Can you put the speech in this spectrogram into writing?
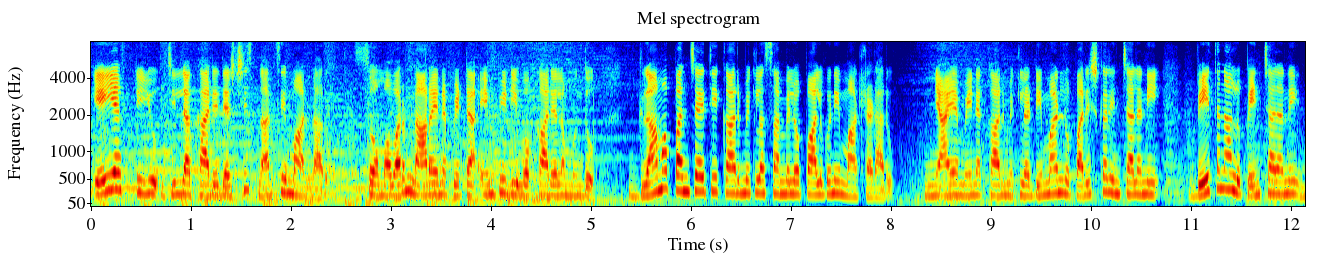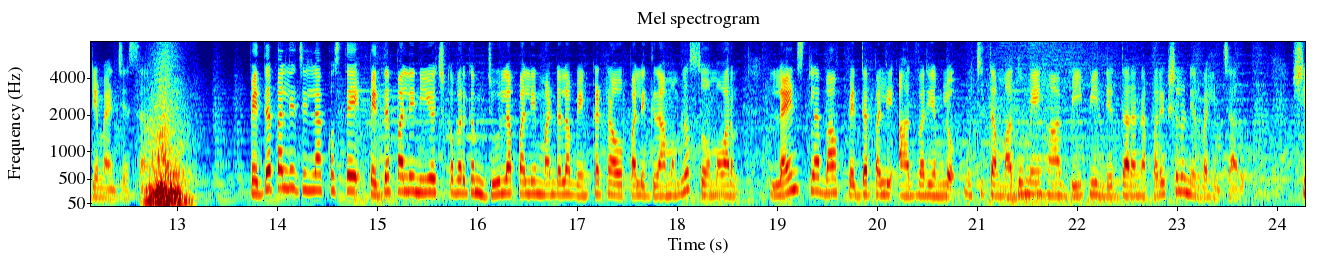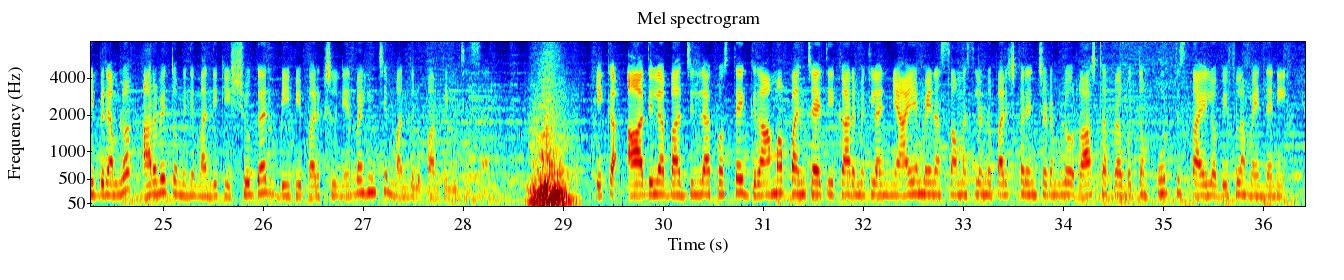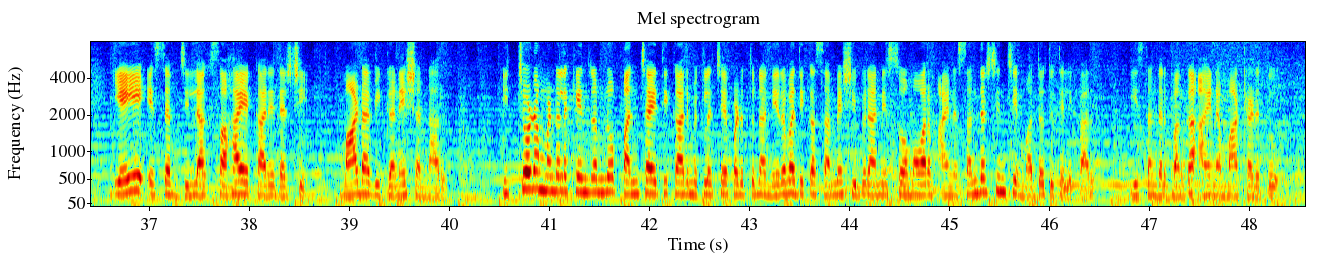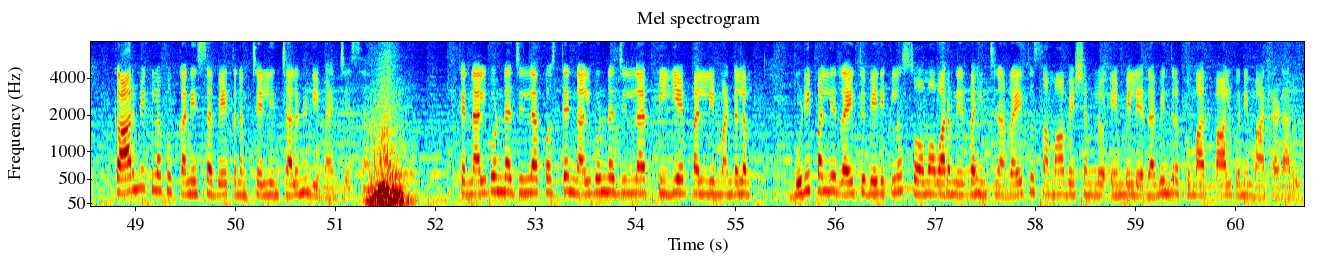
ఏఎఫ్టీయు జిల్లా కార్యదర్శి నరసింహ అన్నారు. సోమవారం నారాయణపేట ఎంపీడీఓ కార్యాలయం ముందు గ్రామ పంచాయతీ కార్మికుల సమ్మెలో పాల్గొని మాట్లాడారు. న్యాయమైన కార్మికుల డిమాండ్లు పరిష్కరించాలని వేతనాలు పెంచాలని డిమాండ్ చేశారు. పెద్దపల్లి జిల్లాకొస్తే పెద్దపల్లి నియోజకవర్గం జూలపల్లి మండలం వెంకట్రావుపల్లి గ్రామంలో సోమవారం లయన్స్ క్లబ్ ఆఫ్ పెద్దపల్లి ఆధ్వర్యంలో ఉచిత మధుమేహ బీపీ నిర్ధారణ పరీక్షలు నిర్వహించారు. శిబిరంలో అరవై తొమ్మిది మందికి షుగర్ బీపీ పరీక్షలు నిర్వహించి మందులు పంపిణీ చేశారు. ఇక ఆదిలాబాద్ జిల్లాకొస్తే గ్రామ పంచాయతీ కార్మికుల న్యాయమైన సమస్యలను పరిష్కరించడంలో రాష్ట్ర ప్రభుత్వం పూర్తి స్థాయిలో విఫలమైందని ఏఏఎస్ఎఫ్ జిల్లా సహాయ కార్యదర్శి మాడావి గణేష్ అన్నారు. ఇచ్చోడ మండల కేంద్రంలో పంచాయతీ కార్మికులు చేపడుతున్న నిరవధిక సమ్మె శిబిరాన్ని సోమవారం ఆయన సందర్శించి మద్దతు తెలిపారు. ఈ సందర్భంగా ఆయన మాట్లాడుతూ కార్మికులకు కనీస వేతనం చెల్లించాలని డిమాండ్ చేశారు. ఇక నల్గొండ జిల్లాకొస్తే నల్గొండ జిల్లా పిఏపల్లి మండలం గుడిపల్లి రైతు వేదికలో సోమవారం నిర్వహించిన రైతు సమావేశంలో ఎమ్మెల్యే రవీంద్ర కుమార్ పాల్గొని మాట్లాడారు.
